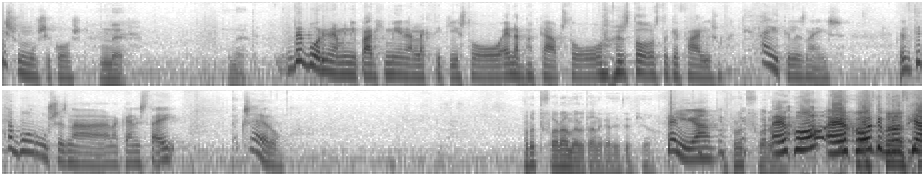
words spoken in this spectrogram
ήσουν μουσικός, ναι. ναι. δεν μπορεί να μην υπάρχει μια εναλλακτική, στο, ένα backup στο, στο, στο κεφάλι σου. Τι θα ήθελες να είσαι; Δηλαδή, τι θα μπορούσες να, να κάνεις; Θα... Δεν ξέρω. Πρώτη φορά με ρωτάνε κάτι τέτοιο. Τέλεια. Πρώτη φορά. Έχω, έχω την πρωτιά.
